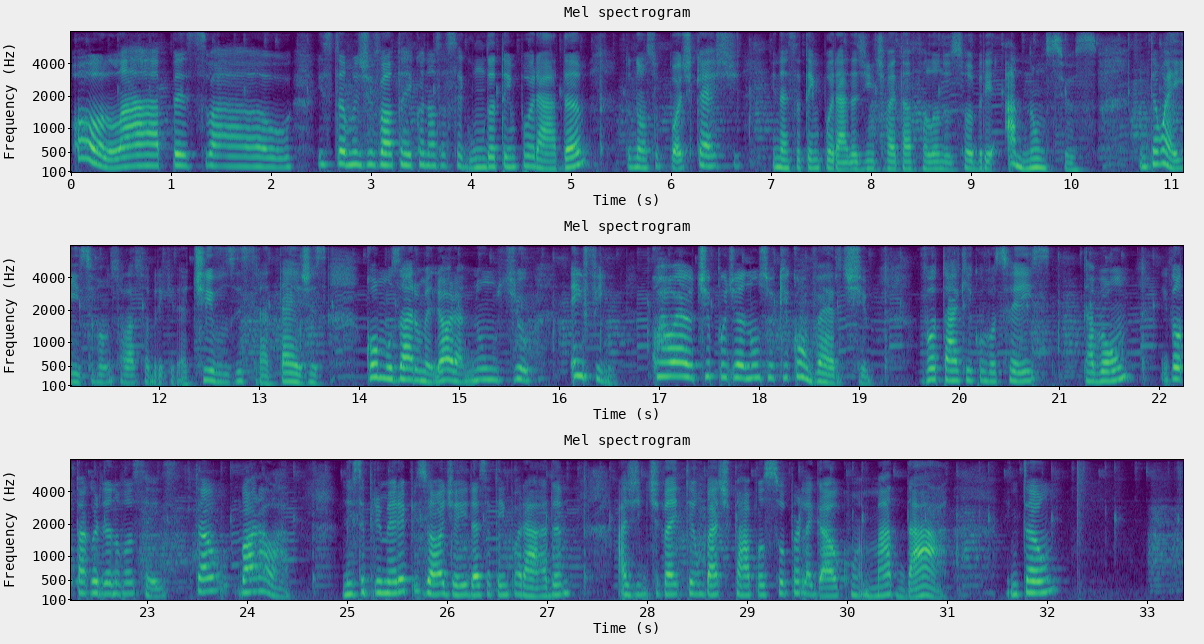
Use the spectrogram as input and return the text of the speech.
Olá, pessoal! Estamos de volta aí com a nossa segunda temporada do nosso podcast. E nessa temporada a gente vai estar falando sobre anúncios. Então é isso, vamos falar sobre criativos, estratégias, como usar o melhor anúncio, enfim, qual é o tipo de anúncio que converte. Vou estar aqui com vocês, tá bom? E vou estar aguardando vocês. Então, bora lá! Nesse primeiro episódio aí dessa temporada, a gente vai ter um bate-papo super legal com a Madá. Então,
